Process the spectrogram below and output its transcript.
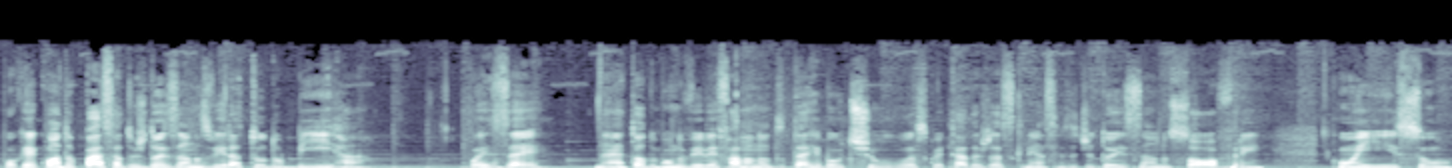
Porque quando passa dos dois anos, vira tudo birra. Pois é, né? Todo mundo vive falando do Terrible Two, as coitadas das crianças de dois anos sofrem com isso,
